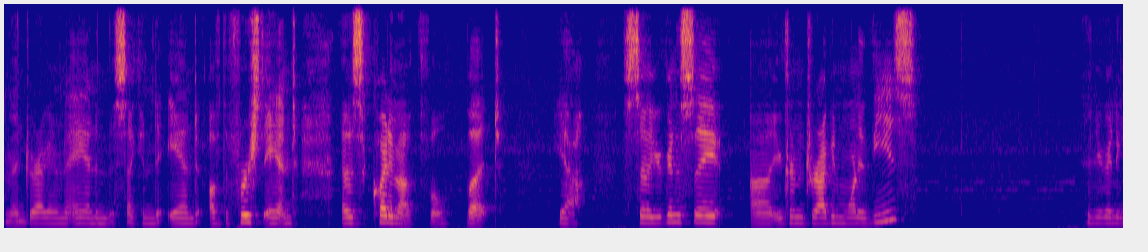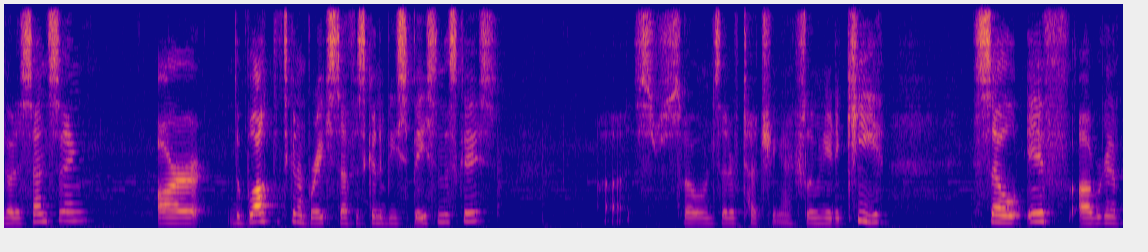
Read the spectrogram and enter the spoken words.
and then drag in an AND in the second AND of the first AND. That was quite a mouthful, but yeah. So you're going to say, uh, you're going to drag in one of these, and you're going to go to sensing. Our, the block that's going to break stuff is going to be space in this case. Uh, so instead of touching, actually, we need a key. So if, uh, we're going to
